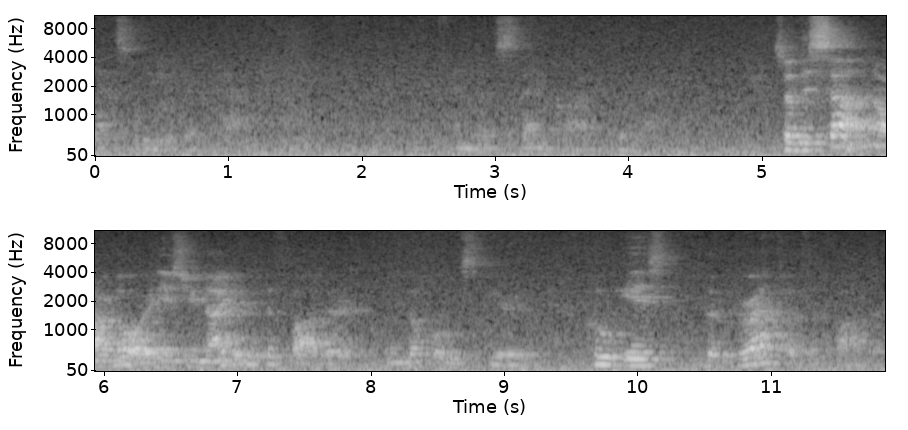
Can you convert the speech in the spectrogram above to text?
Let's leave. Let's thank God for that. So the Son, our Lord, is united with the Father in the Holy Spirit, who is the breath of the Father,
